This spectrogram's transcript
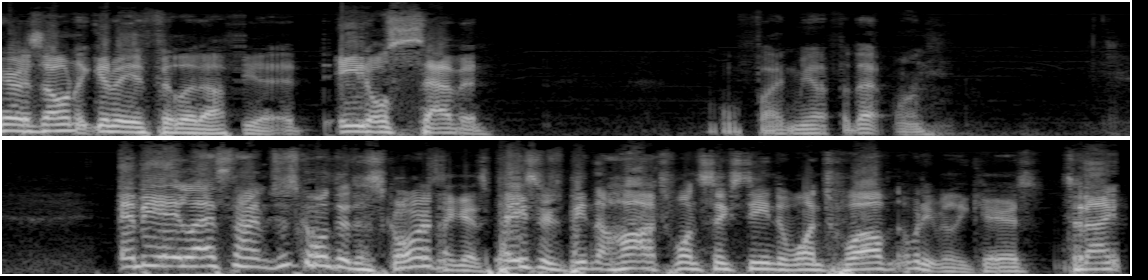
Arizona going to be in Philadelphia at 8.07. Won't find me up for that one. NBA last time, just going through the scores, I guess. Pacers beating the Hawks 116 to 112. Nobody really cares. Tonight,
